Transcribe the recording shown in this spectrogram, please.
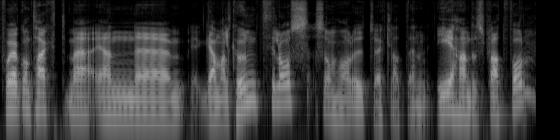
får jag kontakt med en eh, gammal kund till oss som har utvecklat en e-handelsplattform.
